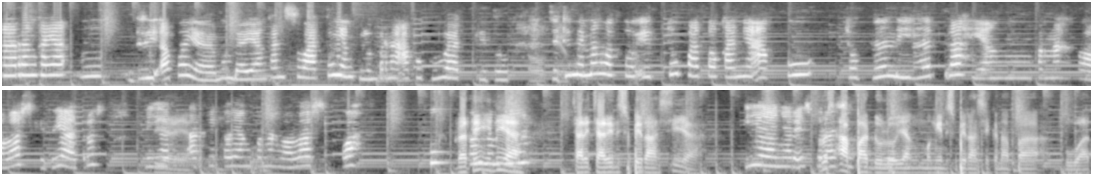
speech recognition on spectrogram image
ngarang kayak dari apa ya membayangkan sesuatu yang belum pernah aku buat gitu. Okay. Jadi memang waktu itu patokannya aku coba lihatlah yang pernah lolos gitu ya. Terus lihat iya, iya. artikel yang pernah lolos. Wah berarti ini ya cari-cari inspirasi ya? Iya nyari inspirasi. Terus apa dulu yang menginspirasi? Kenapa buat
